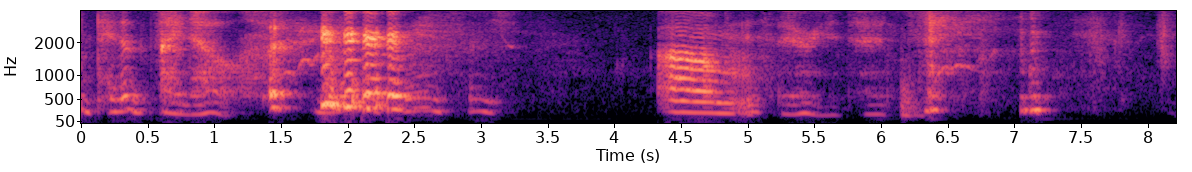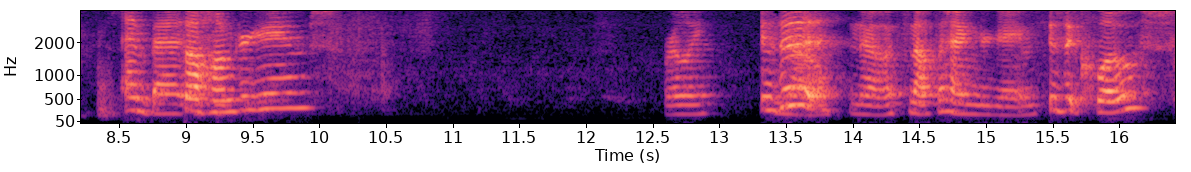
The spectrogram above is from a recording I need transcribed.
intense. I know. Um, it's very intense. I'm bad. the Hunger. Games. Really? Is no. it? No, it's not the Hunger Games. Is it close?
